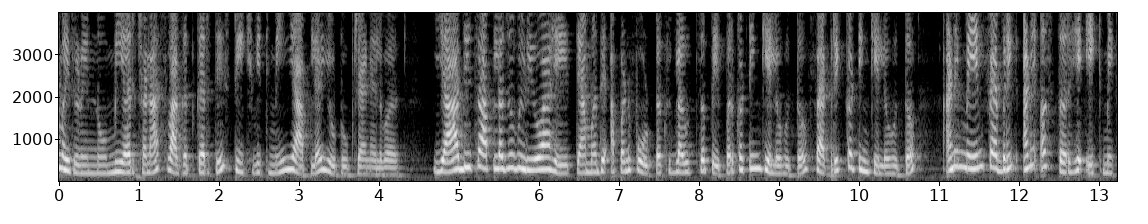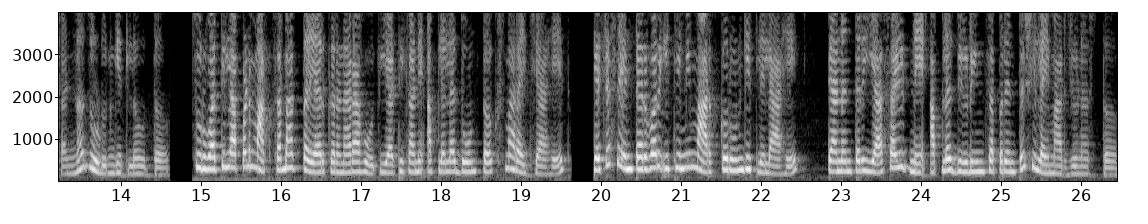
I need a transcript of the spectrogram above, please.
मैत्रिणींनो मी अर्चना स्वागत करते स्टिच विथ मी या आपल्या यूट्यूब चॅनलवर याआधीचा आपला जो व्हिडिओ आहे त्यामध्ये आपण फोर्टक्स ब्लाऊजचं पेपर कटिंग केलं होतं फॅब्रिक कटिंग केलं होतं आणि मेन फॅब्रिक आणि अस्तर हे एकमेकांना जोडून घेतलं होतं. सुरुवातीला आपण मागचा भाग तयार करणार आहोत या ठिकाणी आपल्याला दोन टक्स मारायचे आहेत. याच्या सेंटरवर इथे मी मार्क करून घेतलेला आहे. त्यानंतर या साईडने आपलं दीड इंचापर्यंत शिलाई मार्जिन असतं.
